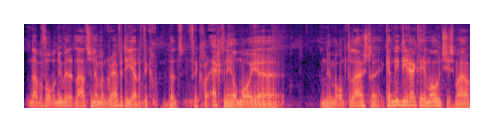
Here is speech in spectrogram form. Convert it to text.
nou, bijvoorbeeld nu met het laatste nummer Gravity. Ja, dat vind ik, dat vind ik gewoon echt een heel mooi eh, nummer om te luisteren. Ik heb niet direct emoties, maar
